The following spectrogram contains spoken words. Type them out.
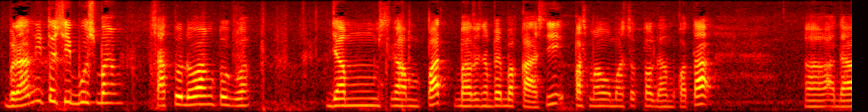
berani tuh si bus bang satu doang tuh gua jam setengah empat baru sampai Bekasi pas mau masuk tol dalam kota eh, ada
